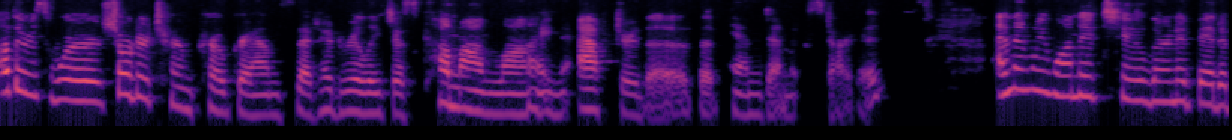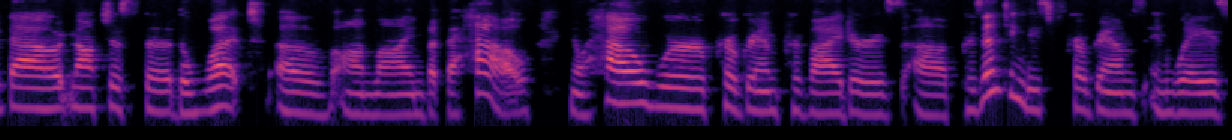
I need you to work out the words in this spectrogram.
Others were shorter term programs that had really just come online after the, the pandemic started. And then we wanted to learn a bit about not just the, the what of online, but the how. You know, how were program providers uh, presenting these programs in ways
